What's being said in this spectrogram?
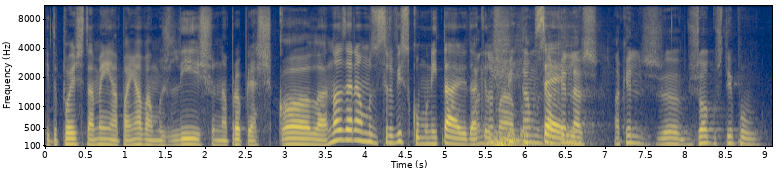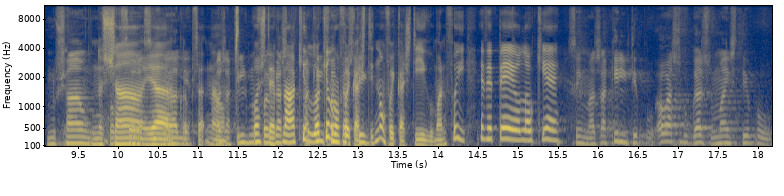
E depois também apanhávamos lixo na própria escola. Nós éramos o serviço comunitário daquele nós mambo. aquelas, aqueles eh, jogos tipo no chão. No chão, professora yeah, Cidália. com a professora- Mas Não, aquilo não foi gasto- não aquilo, aquilo, não foi castigo. castigo. Não foi castigo, mano. Foi EVP ou lá o que é. Sim, mas aquilo tipo, eu acho que o gajo mais tipo.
